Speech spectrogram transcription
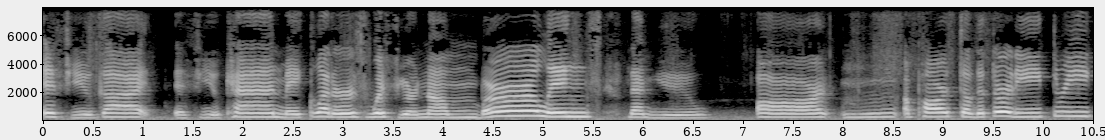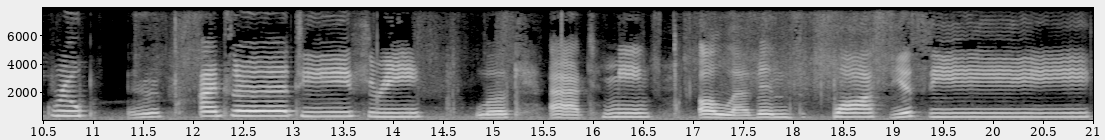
If you got, if you can make letters with your numberlings, then you are mm, a part of the 33 group. Mm. I'm 33. Look at me. 11's boss, you see.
